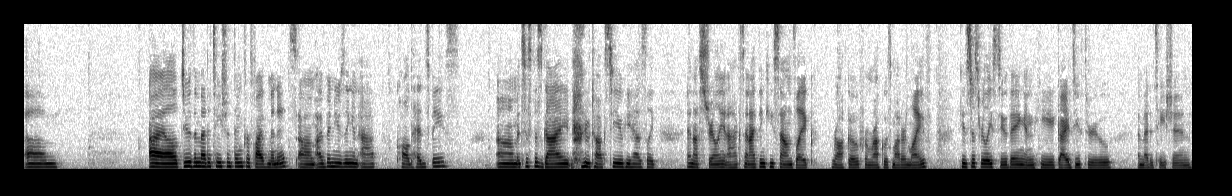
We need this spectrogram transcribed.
um, I'll do the meditation thing for five minutes. Um, I've been using an app called Headspace. Um, it's just this guy who talks to you. He has like an Australian accent. I think he sounds like Rocko from Rocko's Modern Life. He's just really soothing and he guides you through a meditation.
